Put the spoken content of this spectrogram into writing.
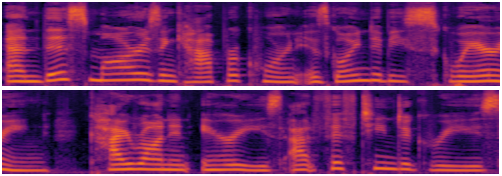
And this Mars in Capricorn is going to be squaring Chiron in Aries at 15 degrees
